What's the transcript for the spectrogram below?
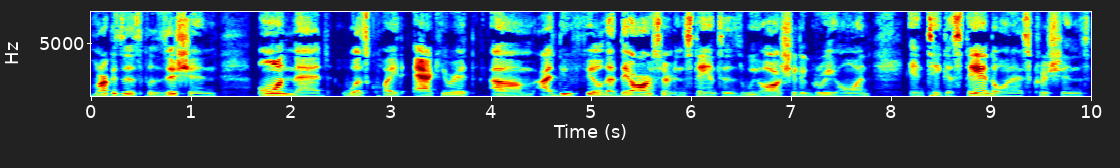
Marcus's position on that was quite accurate. Um, I do feel that there are certain stances we all should agree on and take a stand on as Christians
